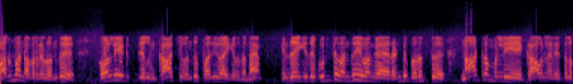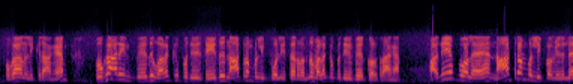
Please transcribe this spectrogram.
மர்ம நபர்கள் வந்து கொள்ளையடித்து செல்லும் காட்சி வந்து பதிவாகியிருந்தன. இந்த இது குறித்து வந்து இவங்க ரெண்டு பேரும் நாற்றம்பள்ளி காவல் நிலையத்தில் புகார் அளிக்கிறாங்க. புகாரின் பேரு வழக்கு பதிவு செய்து நாற்றம்பள்ளி போலீசார் வந்து வழக்கு பதிவு மேற்கொள்றாங்க. அதே போல நாற்றம்பள்ளி பகுதியில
